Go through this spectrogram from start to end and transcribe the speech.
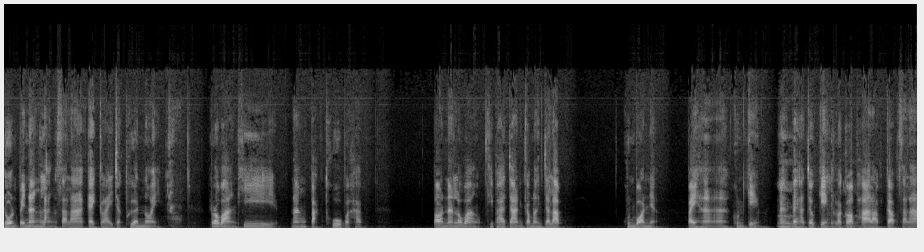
โดนไปนั่งหลังศาลาไกลๆจากเพื่อนหน่อยครับระหว่างที่นั่งปักทูบอะครับ ตอนนั้นระหว่างที่พระอาจารย์กำลังจะรับ คุณบอลเนี่ย ไปหาคุณเก่งอะไปหาเจ้าเก่ง แล้วก็พารับกลับศาลา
